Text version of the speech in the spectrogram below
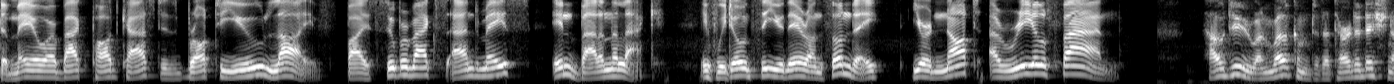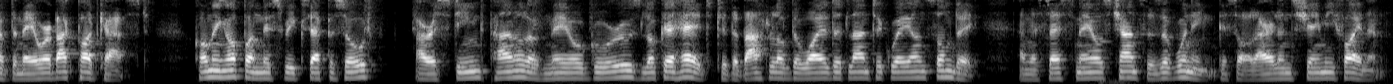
The Mayo Are Back podcast is brought to you live by Supermac's and Mace in Ballinalack. If we don't see you there on Sunday, you're not a real fan. How do and welcome to the third edition of the Mayo Are Back podcast. Coming up on this week's episode, our esteemed panel of Mayo gurus look ahead to the Battle of the Wild Atlantic Way on Sunday and assess Mayo's chances of winning this All Ireland's Shamey Filen.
